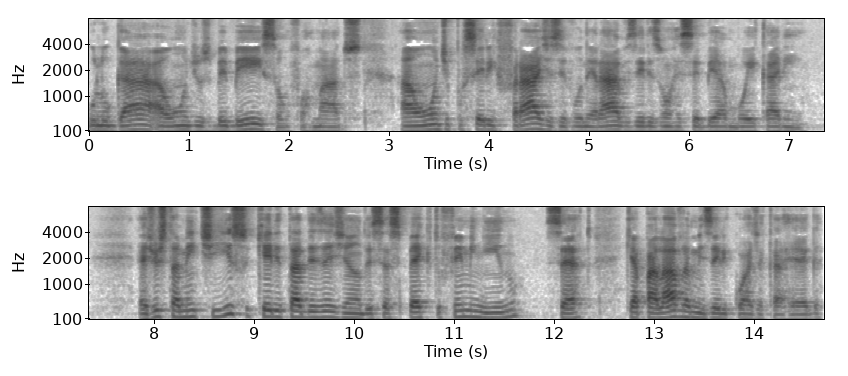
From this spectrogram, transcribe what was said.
o lugar aonde os bebês são formados, aonde por serem frágeis e vulneráveis eles vão receber amor e carinho. É justamente isso que ele está desejando, esse aspecto feminino, certo? Que a palavra misericórdia carrega,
